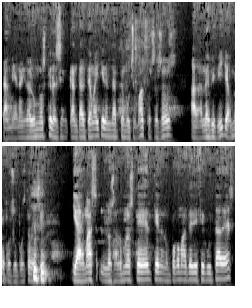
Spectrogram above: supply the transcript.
también hay alumnos que les encanta el tema y quieren darte mucho más, pues eso es a darles vidilla, hombre, por supuesto que sí. Y además, los alumnos que tienen un poco más de dificultades,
